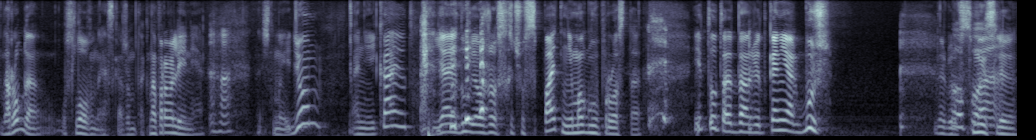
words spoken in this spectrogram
дорога условная, скажем так, направление. Ага. Значит, мы идем, они икают, я иду, я уже хочу спать, не могу просто. И тут одна говорит, коньяк, буш. Я говорю, в Опа. смысле?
